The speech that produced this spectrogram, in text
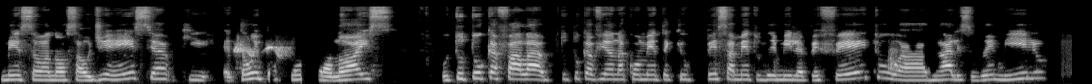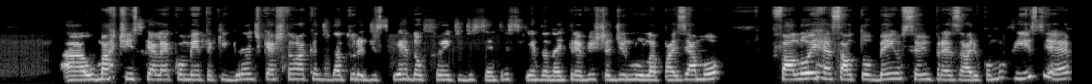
menção à nossa audiência, que é tão importante para nós. O Tutuca fala, Tutuca Viana comenta que o pensamento do Emílio é perfeito, a análise do Emílio. Ah, o Martins Kelé comenta que grande questão a candidatura de esquerda ou frente de centro-esquerda na entrevista de Lula Paz e Amor. Falou e ressaltou bem o seu empresário como vice, é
